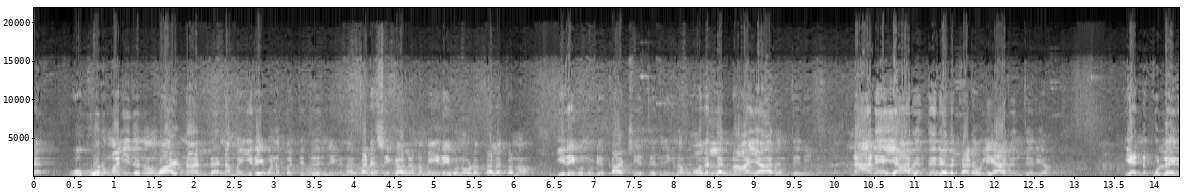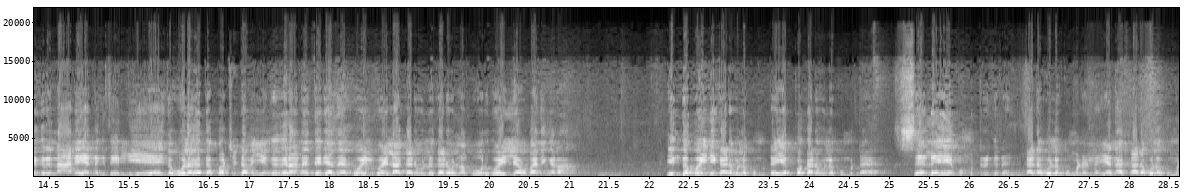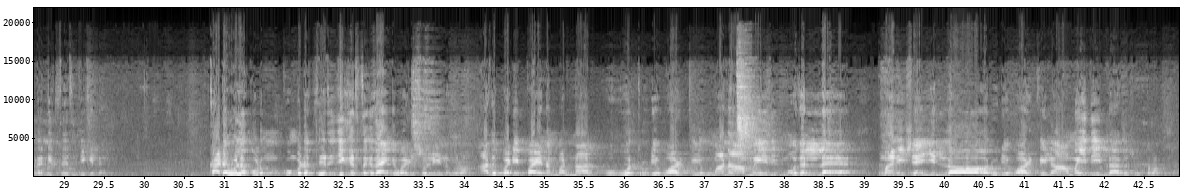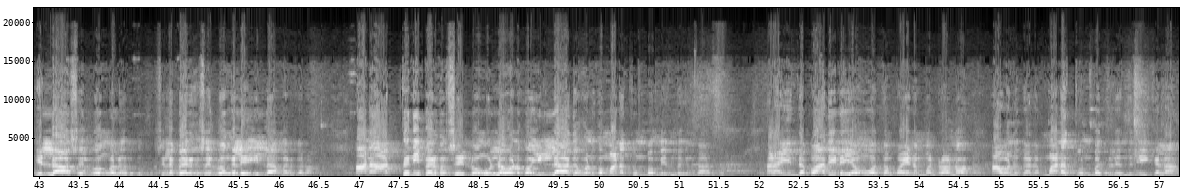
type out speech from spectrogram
ஒவ்வொரு மனிதனும் வாழ்நாளில் நம்ம இறைவனை பற்றி தெரிஞ்சுக்கணும். கடைசி காலம் நம்ம இறைவனோட கலக்கணும். இறைவனுடைய காட்சியை தெரிஞ்சுக்கணும். முதல்ல நான் யாருன்னு தெரியணும் நானே யாருன்னு தெரியாத கடவுள் யாருன்னு தெரியும்? எனக்குள்ளே இருக்கிற நானே எனக்கு தெரியலையே. இந்த உலகத்தை படிச்சுட்டு அவன் எங்க தெரியாத கோயில் கோயிலா கடவுள் கடவுள் நான் ஒரு கோயிலே உட்காந்துங்கிறான் எங்கே போய் நீ கடவுளை கும்பிட்ட? எப்போ கடவுளை கும்பிட்ட? சிலையே கும்பிட்டுருக்குற கடவுளை கும்பிடல. ஏன்னா கடவுளை கும்பிட நீ தெரிஞ்சுக்கல. கடவுளை குடும் கும்பிட தெரிஞ்சுக்கிறதுக்கு தான் இங்கே வழி சொல்லின்னுக்குறோம் அதுபடி பயணம் பண்ணால் ஒவ்வொருத்தருடைய வாழ்க்கையும் மன அமைதி முதல்ல மனுஷன் எல்லாருடைய வாழ்க்கையிலும் அமைதி இல்லாத சுற்றுறோம் எல்லா செல்வங்களும் இருக்குது. சில பேருக்கு செல்வங்களே இல்லாமல் இருக்கிறோம் ஆனால் அத்தனை பேருக்கும் செல்வம் உள்ளவனுக்கும் இல்லாதவனுக்கும் மன துன்பம் இருந்துகின்றார்கள். ஆனால் இந்த பாதையில் எவன் ஒருத்தன் பயணம் பண்ணுறானோ அவனுக்கு அந்த மன துன்பத்திலேருந்து நீக்கலாம்.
